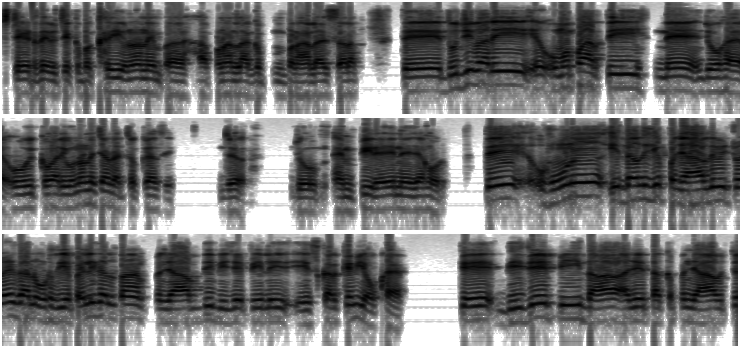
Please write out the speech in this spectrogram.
ਸਟੇਟ ਦੇ ਵਿੱਚ ਇੱਕ ਵੱਖਰੀ ਉਹਨਾਂ ਨੇ ਆਪਣਾ ਲੱਗ ਬਣਾ ਲਿਆ ਸਾਰਾ। ਤੇ ਦੂਜੀ ਵਾਰੀ ਉਮਾ ਭਾਰਤੀ ਨੇ ਜੋ ਹੈ, ਉਹ ਇੱਕ ਵਾਰੀ ਉਹਨਾਂ ਨੇ ਝਾੜਾ ਚੁੱਕਿਆ ਸੀ। ਜੋ ਜੋ ਐਮਪੀ ਰਹੇ ਨੇ ਜਾਂ ਹੋਰ। ਤੇ ਹੁਣ ਇਦਾਂ ਦੀ ਜੇ ਪੰਜਾਬ ਦੇ ਵਿੱਚੋਂ ਇਹ ਗੱਲ ਉੱਠਦੀ ਹੈ, ਪਹਿਲੀ ਗੱਲ ਤਾਂ ਪੰਜਾਬ ਦੀ ਬੀਜੇਪੀ ਲਈ ਇਸ ਕਰਕੇ ਵੀ ਔਖਾ ਹੈ ਕਿ ਬੀਜੇਪੀ ਦਾ ਅਜੇ ਤੱਕ ਪੰਜਾਬ 'ਚ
